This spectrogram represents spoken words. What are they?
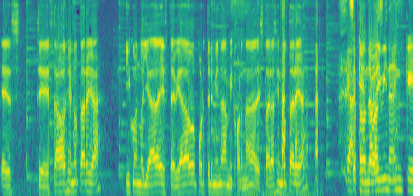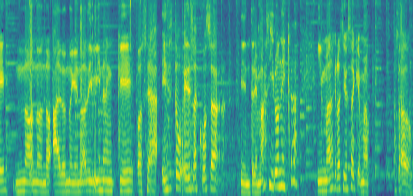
este estaba haciendo tarea y cuando ya este había dado por terminada mi jornada de estar haciendo tarea, a que no vas. adivinan qué, no, no, no, a donde que no adivinan qué, o sea, esto es la cosa entre más irónica y más graciosa que me ha pasado.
